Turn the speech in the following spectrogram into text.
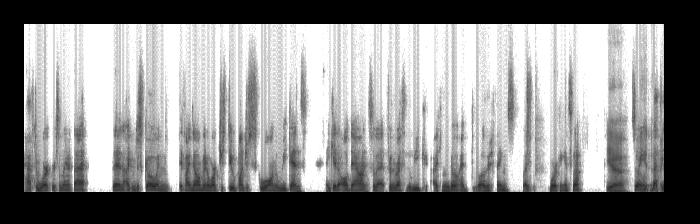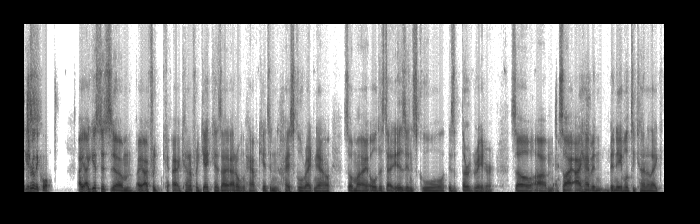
have to work or something like that, then I can just go and if I know I'm going to work, just do a bunch of school on the weekends and get it all down so that for the rest of the week I can go ahead and do other things like working and stuff. Yeah. So I that's I it's guess- really cool. I, I guess it's um I I, for, I kind of forget because I, I don't have kids in high school right now. So my oldest that is in school is a third grader. So um Okay. so I, I haven't been able to kind of like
